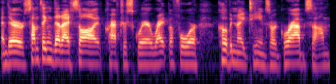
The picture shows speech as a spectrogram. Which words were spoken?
and they're something that I saw at Crafters Square right before COVID 19, so I grabbed some.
